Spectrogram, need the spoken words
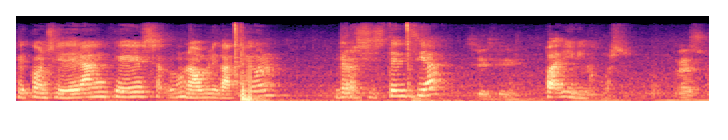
que consideran que es una obligación de resistencia para parir hijos. Eso.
